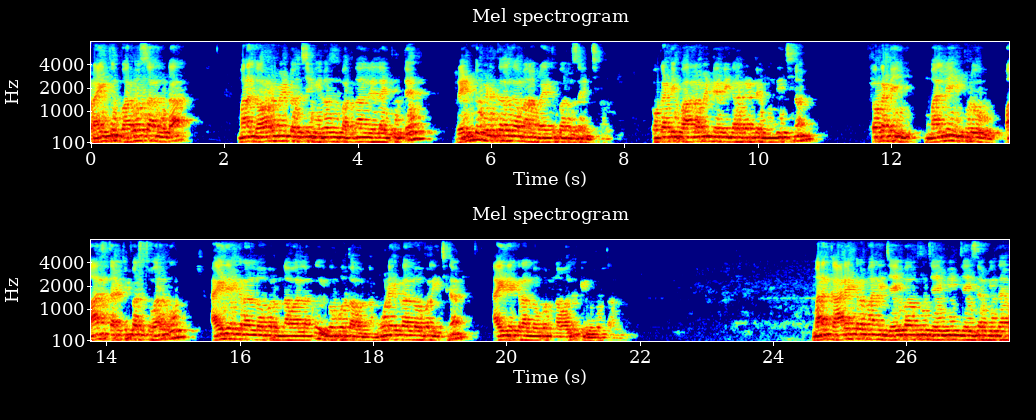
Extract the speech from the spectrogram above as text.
రైతు భరోసా కూడా మన గవర్నమెంట్ వచ్చి ఈరోజు పద్నాలుగు వేలు అవుతుంటే రెండు విడతలుగా మనం రైతు భరోసా ఇచ్చినాం. ఒకటి పార్లమెంట్ ఎన్నికల కంటే ముందు ఇచ్చినాం. ఒకటి మళ్ళీ ఇప్పుడు మార్చ్ థర్టీ ఫస్ట్ వరకు ఐదు ఎకరాల లోపల ఉన్న వాళ్ళకు ఇవ్వబోతా ఉన్నాం. మూడు ఎకరాల లోపల ఇచ్చిన. ఐదు ఎకరాల లోపల ఉన్న వాళ్ళకి ఇవ్వబోతా ఉన్నాం. మన కార్యక్రమాన్ని జై బాబు జై భీమ్ జై సంవిధాన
